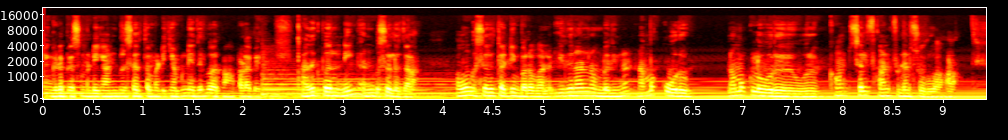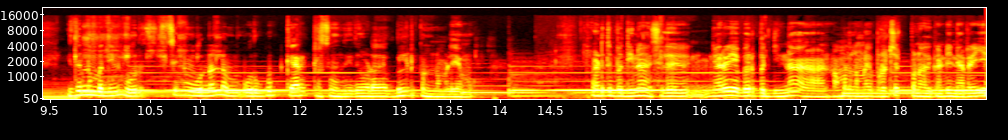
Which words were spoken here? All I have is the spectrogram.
எங்கிட்ட பேச மாட்டேங்க அன்பு செலுத்த மாட்டேங்க அப்படின்னு எதிர்பார்ப்பாங்க பல பேர். அதுக்கு பதில் நீங்கள் அன்பு செலுத்தலாம். அவங்க செலுத்தாட்டியும் பரவாயில்ல. இதனால நம்ம பார்த்திங்கன்னா நமக்கு ஒரு நமக்குள்ள ஒரு ஒரு கான் செல்ஃப் கான்ஃபிடென்ஸ் உருவாகலாம். இதெல்லாம் பார்த்திங்கன்னா ஒரு சின்ன ஒரு நல்ல ஒரு குட் கேரக்டர்ஸ் வந்து இதோட பில்ட் பண்ண நம்மளையாமோ அடுத்து பார்த்திங்கன்னா சில நிறைய பேர் பார்த்திங்கன்னா நம்மளை நம்மளே ப்ரொஜெக்ட் பண்ணதுக்காண்டி நிறைய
